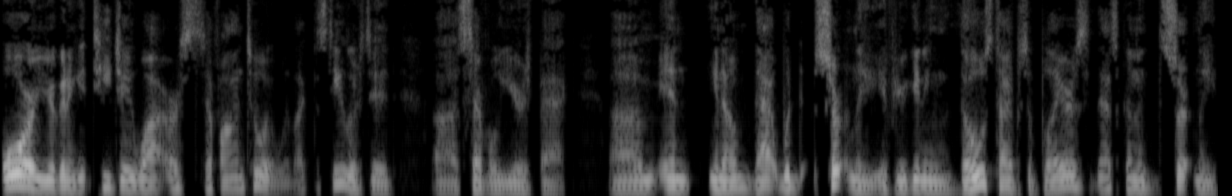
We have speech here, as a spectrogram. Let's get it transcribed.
Or you're going to get T.J. Watt or Stephon Tuitt, like the Steelers did uh, several years back. Um, and you know that would certainly, if you're getting those types of players, that's going to certainly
